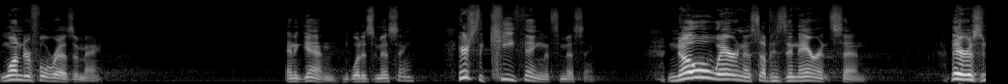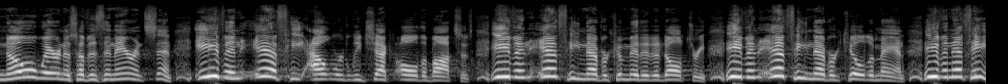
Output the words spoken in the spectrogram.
wonderful resume. And again, what is missing? Here's the key thing that's missing no awareness of his inerrant sin. There is no awareness of his inerrant sin, even if he outwardly checked all the boxes, even if he never committed adultery, even if he never killed a man, even if he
